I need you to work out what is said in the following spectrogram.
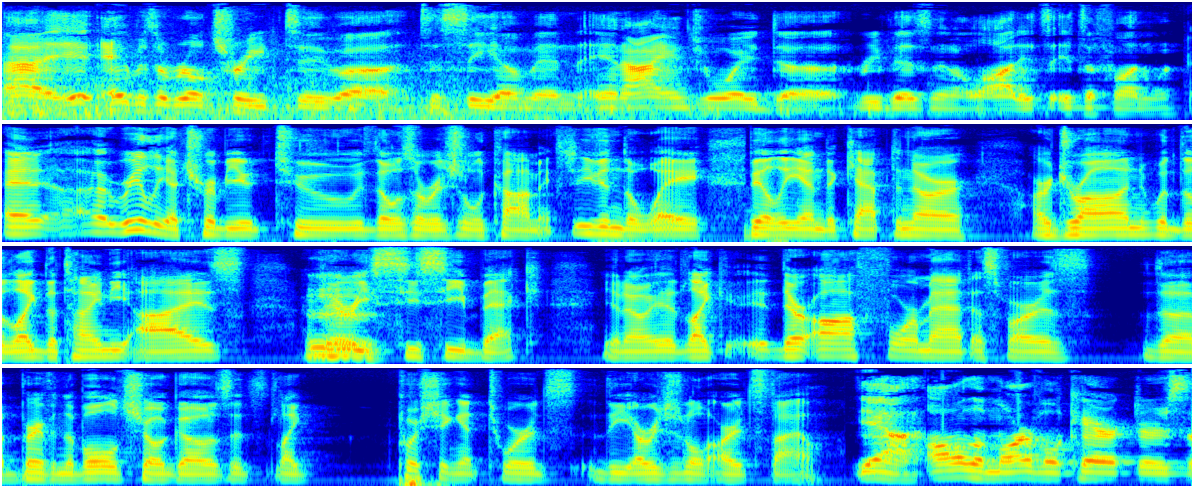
uh, it, it, was a real treat to uh, to see them, and, and I enjoyed uh, revisiting a lot. It's it's a fun one, and uh, really a tribute to those original comics. Even the way Billy and the Captain are are drawn with the like the tiny eyes, very mm. CC Beck. You know, it, like it, they're off format as far as the Brave and the Bold show goes. It's like pushing it towards the original art style. Yeah, all the Marvel characters.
